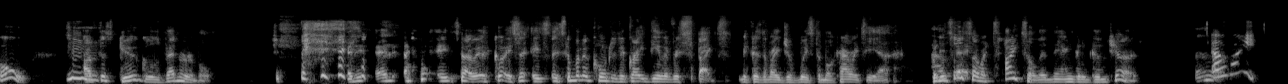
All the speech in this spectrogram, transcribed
Oh, Hmm. I've just googled venerable. And it, and it, so it's, got- it's, it's, it's someone accorded a great deal of respect because of age of wisdom or character, yeah. But it's also a title in the Anglican Church. Ah. oh right.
